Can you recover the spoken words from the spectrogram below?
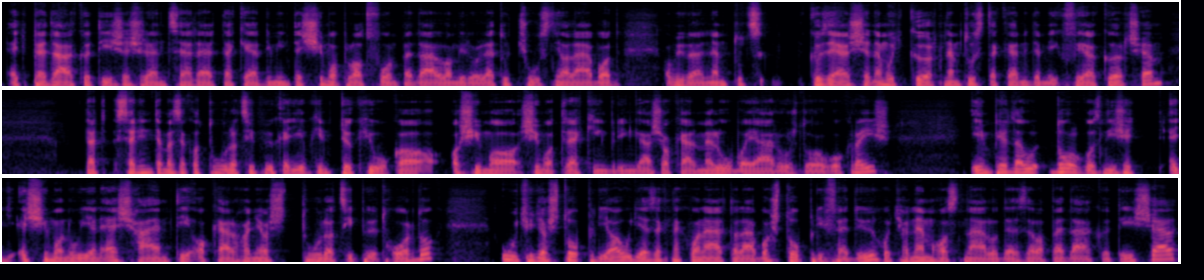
egy pedálkötéses rendszerrel tekerni, mint egy sima platformpedál, amiről le tud csúszni a lábad, amivel nem tudsz közel se, nem hogy kört nem tudsz tekerni, de még fél kört sem. Tehát szerintem ezek a túracipők egyébként tök jók a, a sima, sima trekking bringás, akár melóba járós dolgokra is. Én például dolgozni is egy, egy, egy sima ilyen SHMT akárhanyas túracipőt hordok, úgy, hogy a stoplia, ugye ezeknek van általában stopli fedő, hogyha nem használod ezzel a pedálkötéssel,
